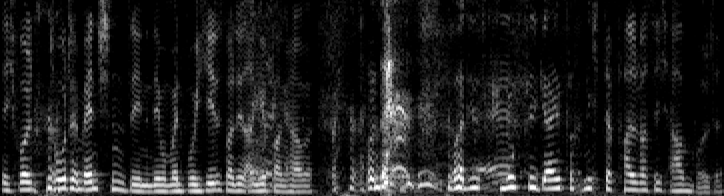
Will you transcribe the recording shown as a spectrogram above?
Ich wollte tote Menschen sehen in dem Moment, wo ich jedes Mal den angefangen habe. Und dann war dieses Knuffige einfach nicht der Fall, was ich haben wollte.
